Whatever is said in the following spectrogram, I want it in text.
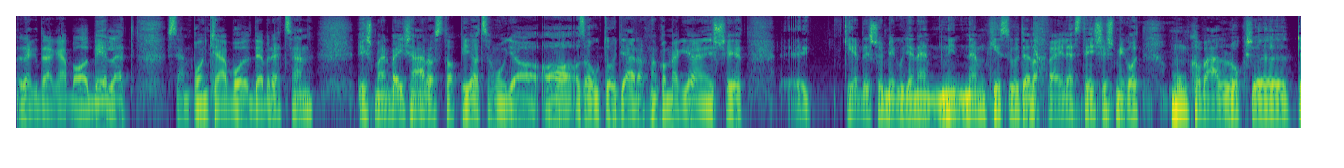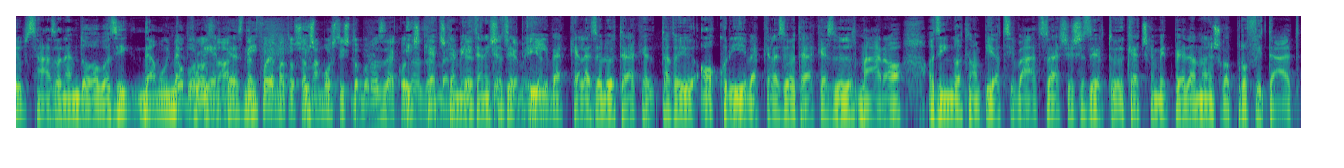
legdrágább albérlet szempontjából Debrecen, és már be is áraszta a piac amúgy a, a, az autógyáraknak a megjelenését Kérdés, hogy még ugye nem, nem készült el a fejlesztés, és még ott munkavállalók több száza nem dolgozik, de amúgy meg fog érkezni. Folyamatosan és, már most is toborozzák oda és az Kecskeméten is azért igen. évekkel ezelőtt, elkezd, tehát hogy akkori évekkel ezelőtt elkezdődött már a, az ingatlan piaci változás, és azért Kecskemét például nagyon sokat profitált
